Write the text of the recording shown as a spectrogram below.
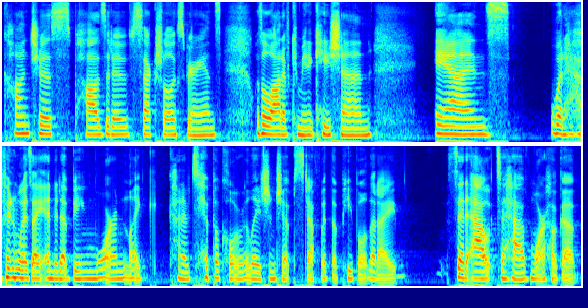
conscious positive sexual experience with a lot of communication. And what happened was I ended up being more in like kind of typical relationship stuff with the people that I set out to have more hookup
